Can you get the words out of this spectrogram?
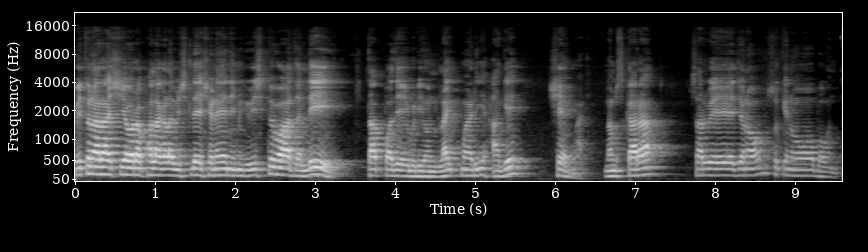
ಮಿಥುನ ರಾಶಿಯವರ ಫಲಗಳ ವಿಶ್ಲೇಷಣೆ ನಿಮಗೆ ಇಷ್ಟವಾದಲ್ಲಿ ತಪ್ಪದೇ ವಿಡಿಯೋನ ಲೈಕ್ ಮಾಡಿ ಹಾಗೆ ಶೇರ್ ಮಾಡಿ. ನಮಸ್ಕಾರ. ಸರ್ವೇ ಜನೋ ಸುಖಿನೋ ಭವಂತು.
